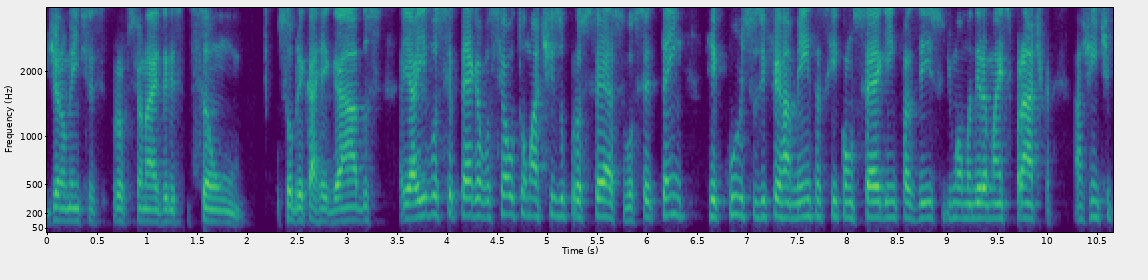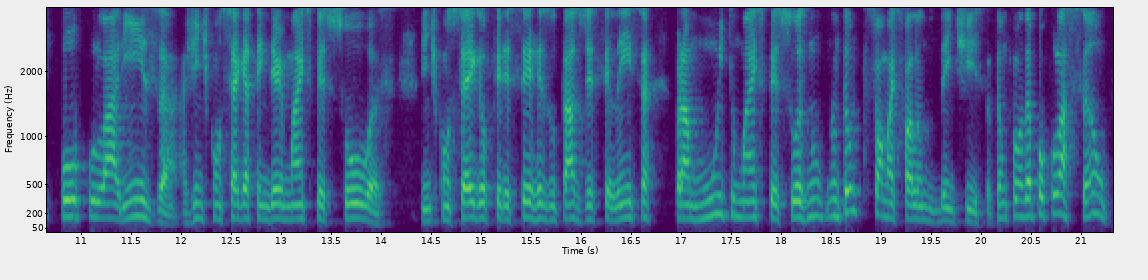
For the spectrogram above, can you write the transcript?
geralmente esses profissionais eles são sobrecarregados. E aí você pega, você automatiza o processo, você tem recursos e ferramentas que conseguem fazer isso de uma maneira mais prática. A gente populariza, a gente consegue atender mais pessoas, a gente consegue oferecer resultados de excelência para muito mais pessoas. Não, estamos só mais falando do dentista, estamos falando da população.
